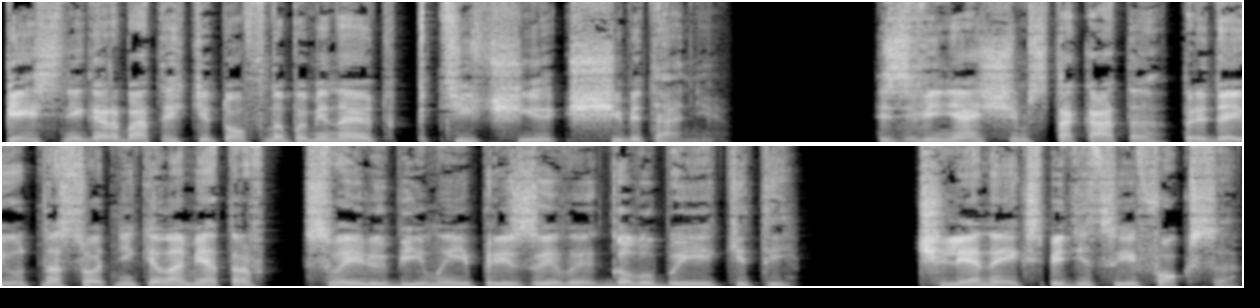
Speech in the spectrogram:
Песни горбатых китов напоминают птичье щебетание. Звенящим стаката придают на сотни километров свои любимые призывы голубые киты. Члены экспедиции Фокса,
